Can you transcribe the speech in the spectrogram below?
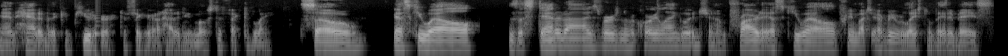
and handed to the computer to figure out how to do most effectively. So SQL is a standardized version of a query language. Um, prior to SQL, pretty much every relational database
